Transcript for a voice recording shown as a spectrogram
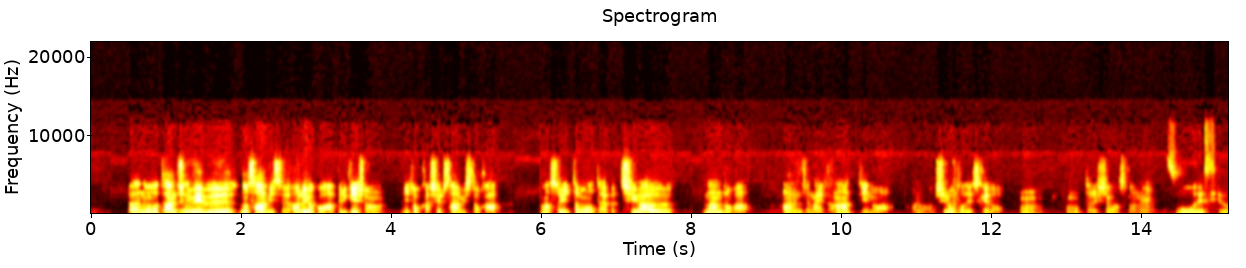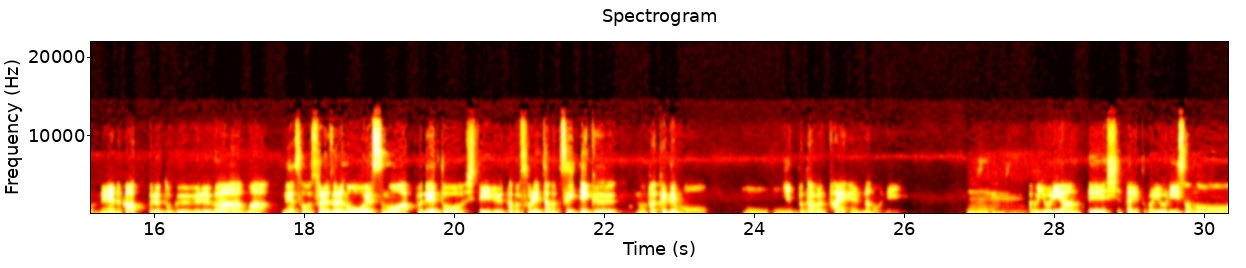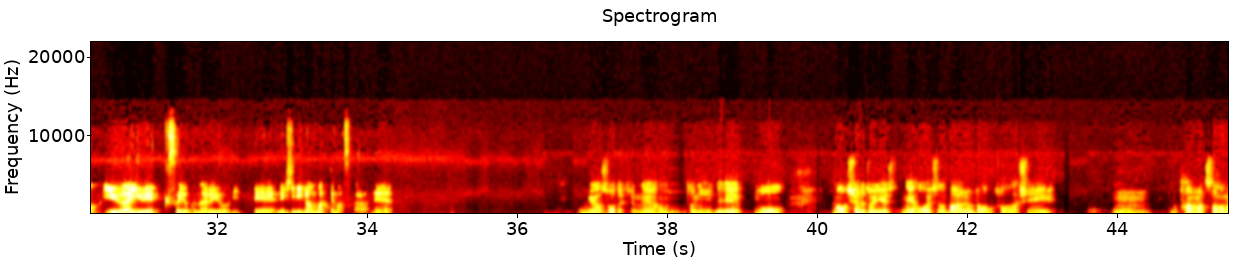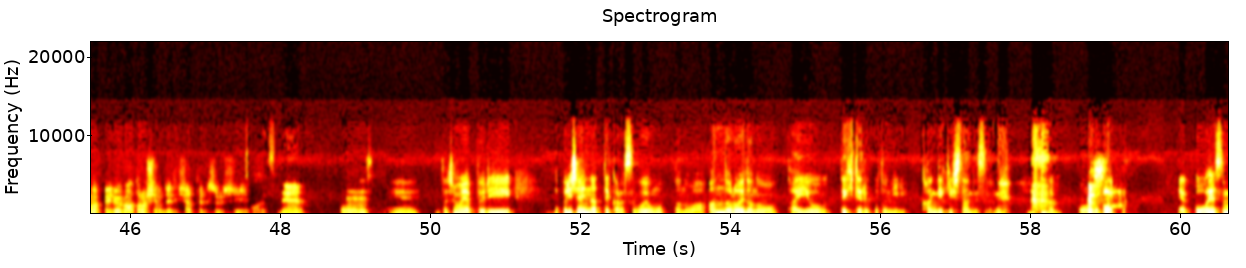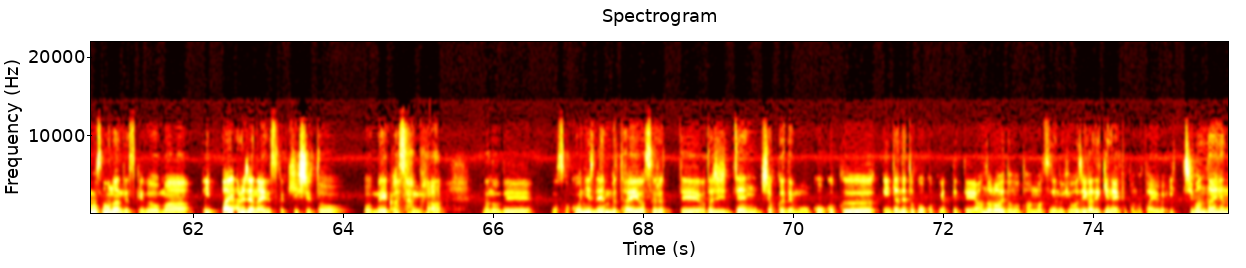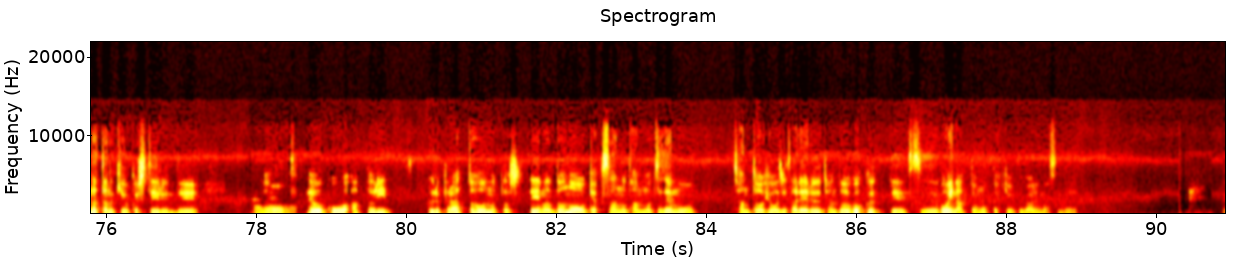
あの、単純に Web のサービス、あるいはこうアプリケーションに特化してるサービスとか、まあそういったものとやっぱ違う難度があるんじゃないかなっていうのは、あの、素人ですけど、うん、思ったりしてますかね。そうですよね。なんか Apple と Google が、まあね、そそれぞれの OS もアップデートしている、多分それに多分ついていくのだけでも、うんうんきっと多分大変なのに、うん。多分より安定してたりとか、よりその UI、UX が良くなるようにって、ね、日々頑張ってますからね。うんいや、そうですよね、本当に。で、もう、まあ、おっしゃる通り、ね、OS のバージョンとかもそうだし、うん、もう端末とかもやっぱいろいろ新しいの出てきちゃったりするし、そうですね。そうですね。私もアプリ、アプリ社員になってからすごい思ったのは、Android の対応できてることに感激したんですよね。OS もそうなんですけど、まあ、いっぱいあるじゃないですか、機種とメーカーさんが。なので、まあそこに全部対応するって、私、前職でも広告、インターネット広告やってて、Android の端末での表示ができないとかの対応が一番大変だったのを記憶しているんで、おそれをこうアプリ作るプラットフォームとして、まあ、どのお客さんの端末でもちゃんと表示される、ちゃんと動くってすごいなって思った記憶がありますね。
